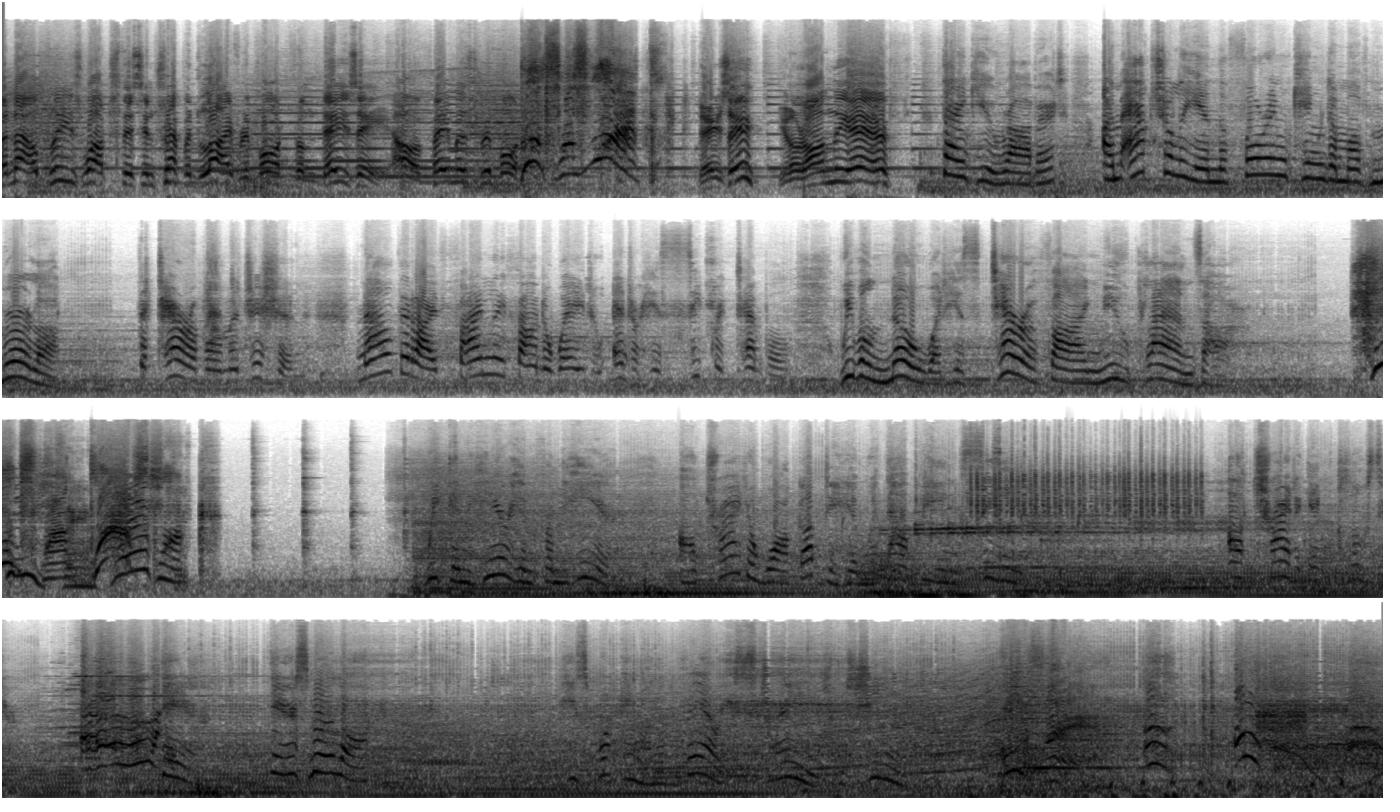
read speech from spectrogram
And now please watch this intrepid live report from Daisy, our famous reporter. Daisy, you're on the air. Thank you, Robert. I'm actually in the foreign kingdom of Merlock, the terrible magician. Now that I've finally found a way to enter his secret temple, we will know what his terrifying new plans are. Fantastic! We can hear him from here. I'll try to walk up to him without being seen. I'll try to get closer. There! There's Merlock! He's working on a very strange machine. Hold there!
